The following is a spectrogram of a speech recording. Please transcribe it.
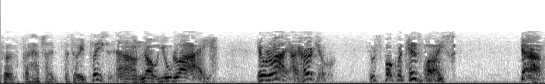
Per, perhaps I'd better replace it. No, no, you lie. You lie. I heard you. You spoke with his voice. Get out.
